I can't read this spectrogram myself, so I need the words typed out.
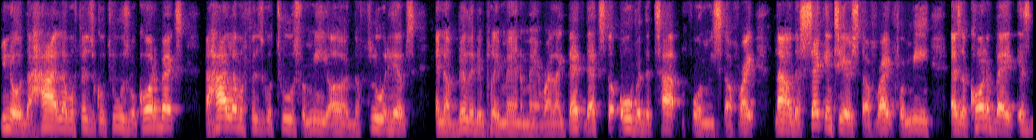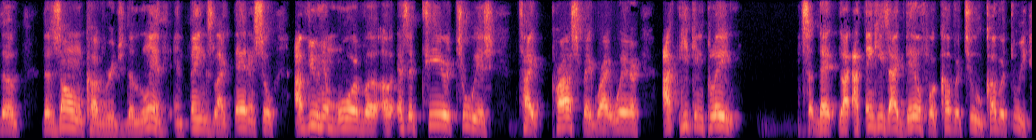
you know the high level physical tools with quarterbacks. The high level physical tools for me are the fluid hips and the ability to play man to man, right? Like that. That's the over the top for me stuff, right? Now the second tier stuff, right? For me as a cornerback is the the zone coverage, the length, and things like that. And so I view him more of a, a as a tier two ish type prospect, right? Where I, he can play so that like I think he's ideal for cover two, cover three.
